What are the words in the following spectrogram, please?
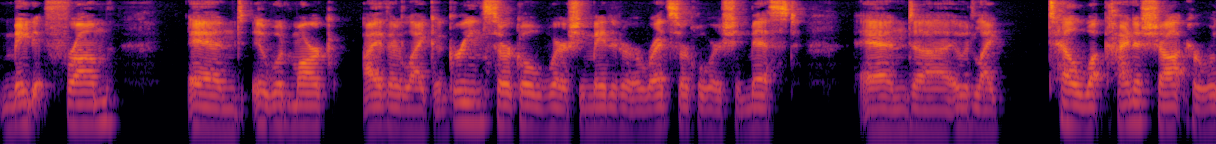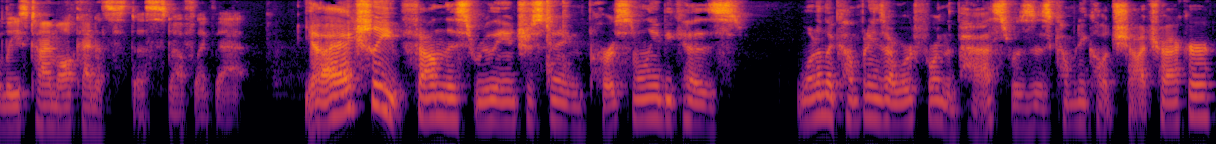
made it from, and it would mark either like a green circle where she made it or a red circle where she missed, and uh, it would like tell what kind of shot, her release time, all kind of st- stuff like that. Yeah, I actually found this really interesting personally because one of the companies I worked for in the past was this company called ShotTracker,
